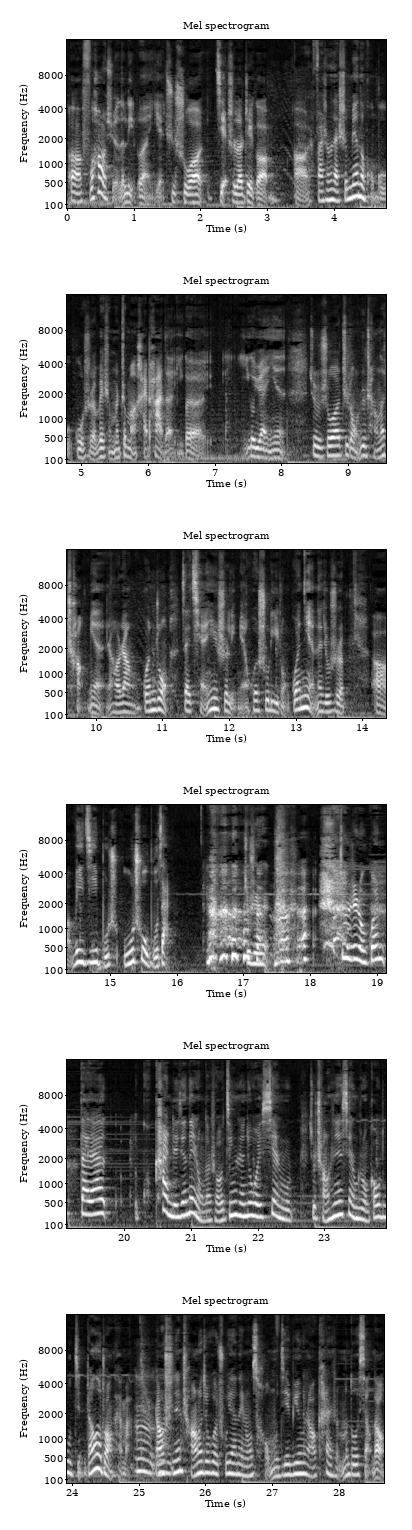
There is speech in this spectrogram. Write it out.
呃符号学的理论，也去说解释了这个呃发生在身边的恐怖故事为什么这么害怕的一个一个原因，就是说这种日常的场面，然后让观众在潜意识里面会树立一种观念，那就是呃危机不处无处不在，就是 就是这种观大家。看这些内容的时候，精神就会陷入，就长时间陷入这种高度紧张的状态嘛。嗯，然后时间长了就会出现那种草木皆兵，然后看什么都想到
